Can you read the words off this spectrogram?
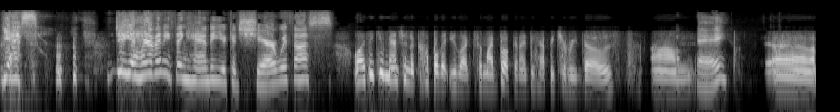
Yes. Do you have anything handy you could share with us? Well, I think you mentioned a couple that you liked from my book, and I'd be happy to read those. Um, Okay. uh,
